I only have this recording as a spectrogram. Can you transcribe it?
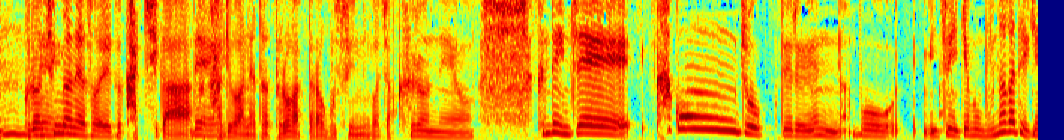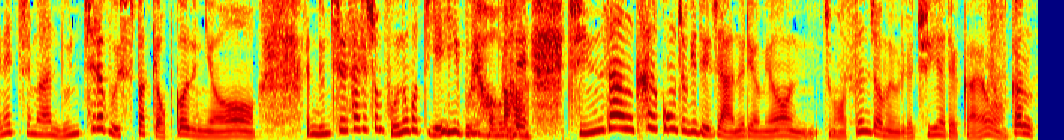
음, 그런 네. 측면에서의 그 가치가 네. 그 가격 안에 다 들어갔다라고 볼 수 있는 거죠. 그렇네요. 근데 이제 카공족들은 뭐 이제 이게 뭐 문화가 되긴 했지만 눈치를 볼 수밖에 없거든요. 눈치를 사실 좀 보는 것도 예의고요. 근데 아. 진상 칼공족이 되지 않으려면 좀 어떤 점을 우리가 주의해야 될까요? 그러니까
